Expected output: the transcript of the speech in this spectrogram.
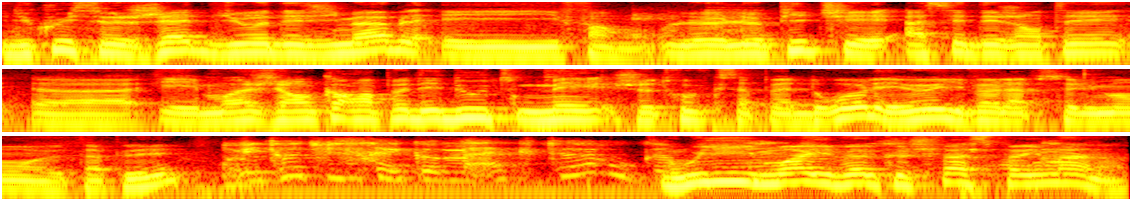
du coup, il se jette du haut des immeubles et enfin, le, pitch est assez déjanté. Euh, et moi, j'ai encore un peu des doutes, mais je trouve que ça peut être drôle. Et eux, ils veulent absolument euh, t'appeler. Mais toi, tu serais comme acteur ou comme Oui, moi, ils veulent que je fasse Feuilleman.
